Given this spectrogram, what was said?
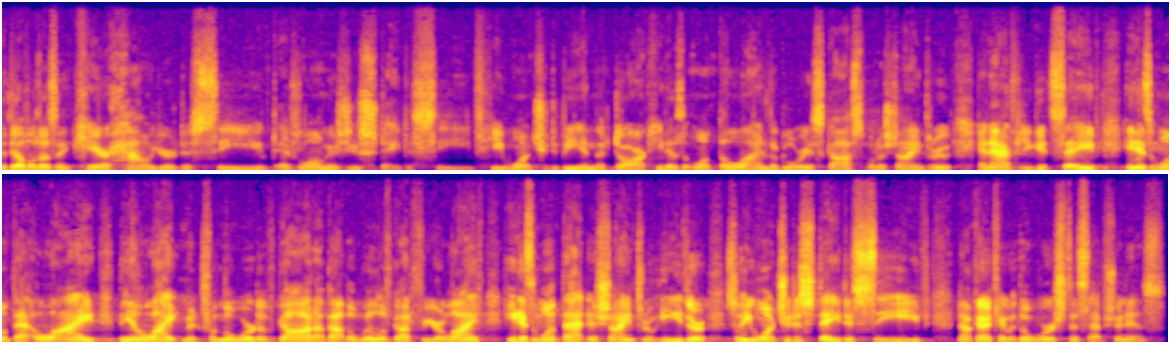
The devil doesn't care how you're deceived as long as you stay deceived. He wants you to be in the dark. He doesn't want the light of the glorious gospel to shine through. And after you get saved, he doesn't want that light, the enlightenment from the word of God about the will of God for your life. He doesn't want that to shine through either. So he wants you to stay deceived. Now, can I tell you what the worst deception is?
